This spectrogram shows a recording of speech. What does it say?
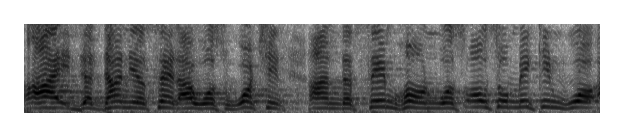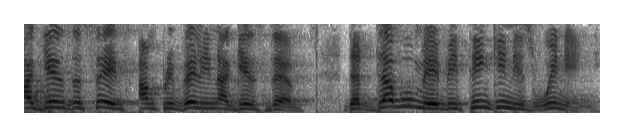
I, the Daniel said, I was watching and the same horn was also making war against the saints and prevailing against them. The devil may be thinking he's winning.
